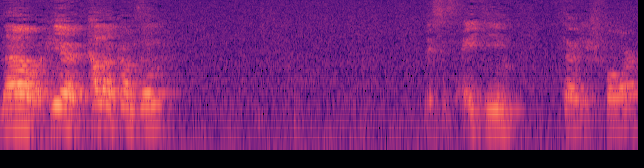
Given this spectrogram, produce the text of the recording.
Now here color comes in. This is 1834.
